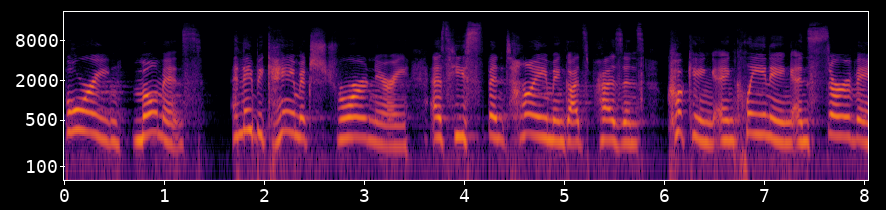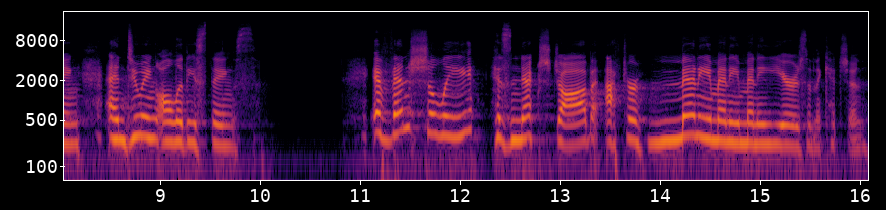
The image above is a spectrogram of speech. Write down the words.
boring moments. And they became extraordinary as he spent time in God's presence, cooking and cleaning and serving and doing all of these things. Eventually, his next job, after many, many, many years in the kitchen,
